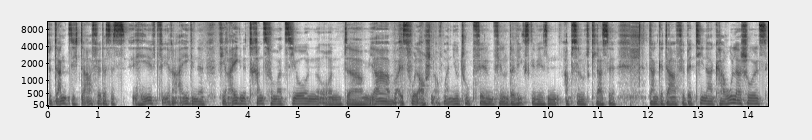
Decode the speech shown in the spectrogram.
bedankt sich dafür, dass es hilft für ihre eigene, für ihre eigene Transformation und ähm, ja, ist wohl auch schon auf meinem YouTube-Film viel unterwegs gewesen. Absolut klasse. Danke dafür. Bettina Carola Schulz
